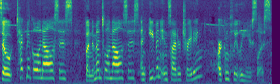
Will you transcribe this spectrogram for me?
So technical analysis, fundamental analysis, and even insider trading are completely useless.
